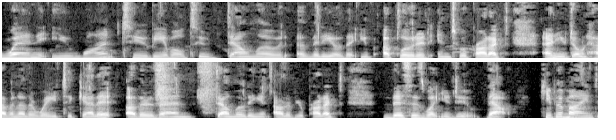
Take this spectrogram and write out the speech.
when you want to be able to download a video that you've uploaded into a product and you don't have another way to get it other than downloading it out of your product, this is what you do. Now, keep in mind,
